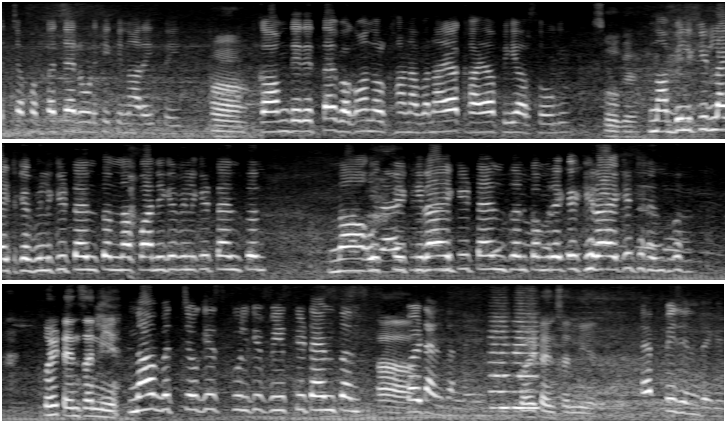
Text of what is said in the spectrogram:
कच्चा पक्का चाहे रोड के किनारे ही सही। हाँ। काम दे देता है भगवान और खाना बनाया खाया पिया और सो गए। सो गए। ना बिल की लाइट के बिल की टेंशन ना पानी के बिल की टेंशन ना उसके किराए की टेंशन कमरे के किराए की टेंशन कोई टेंशन नहीं है। ना बच्चों की स्कूल की फ़ीस की टेंशन हाँ। कोई टेंशन नहीं कोई टेंशन नहीं है। हैप्पी ज़िंदगी।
